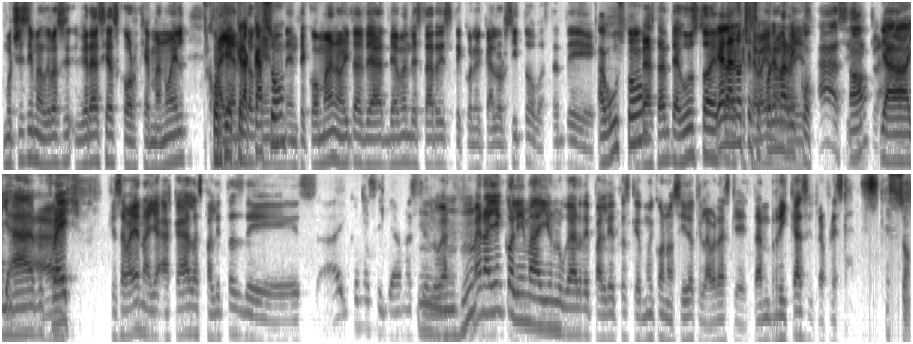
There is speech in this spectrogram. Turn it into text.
Muchísimas gracias, Jorge Manuel. Jorge Allá en En, Tecomán, ahorita ya deben de estar este, con el calorcito bastante, a gusto. bastante a gusto. Ya la noche se pone más rico, Ah, sí, ¿no? sí, claro, ya, ya, refresh. Que se vayan allá, acá a las paletas de... Ay, ¿cómo se llama este lugar? Bueno, ahí en Colima hay un lugar de paletas que es muy conocido, que la verdad es que están ricas y refrescantes. Eso.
